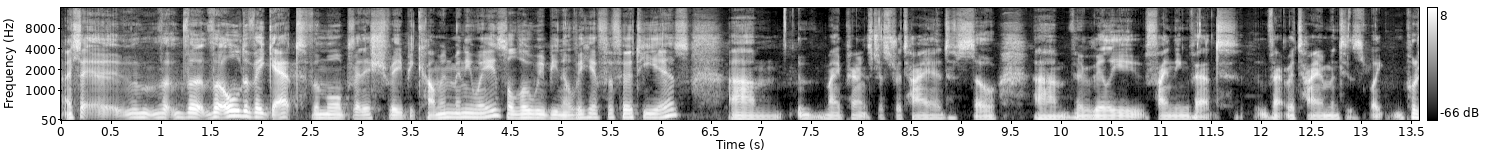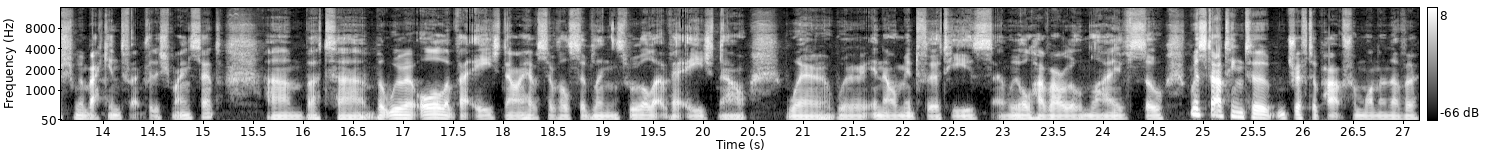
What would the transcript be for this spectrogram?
I say, uh, the, the, the older they get, the more British they become in many ways. Although we've been over here for thirty years, um, my parents just retired, so um, they're really finding that that retirement is like pushing them back into that British mindset. Um, but uh, but we're all at that age now. I have several siblings. We're all at that age now where we're in our mid thirties and we all have our own lives. So we're starting to drift apart from one another.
